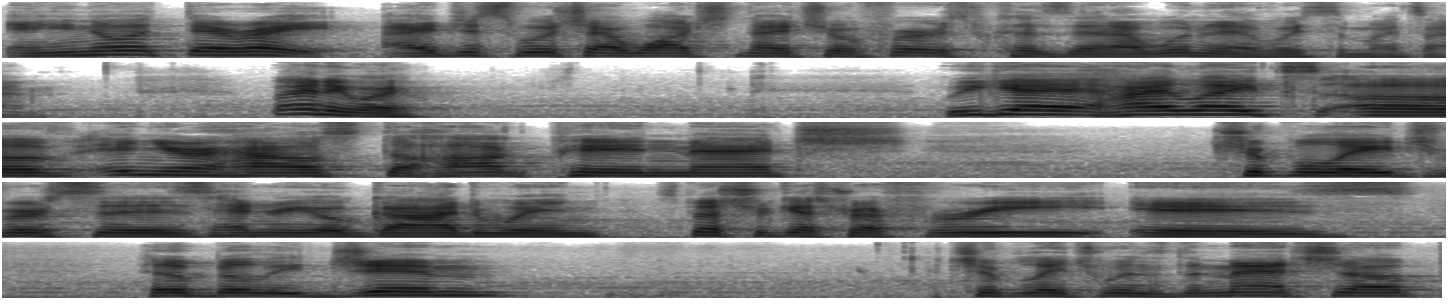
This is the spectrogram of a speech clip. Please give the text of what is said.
And you know what? They're right. I just wish I watched Nitro first because then I wouldn't have wasted my time. But anyway, we get highlights of In Your House, the Hog Pen match, Triple H versus Henry O. Godwinn. Special guest referee is Hillbilly Jim. Triple H wins the matchup.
